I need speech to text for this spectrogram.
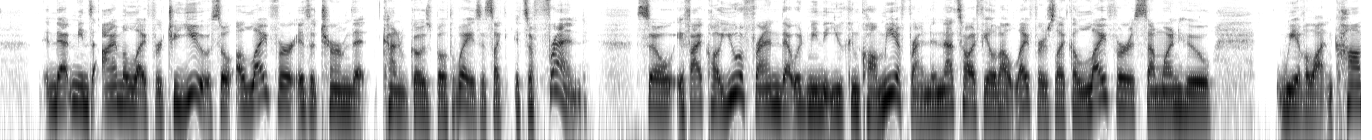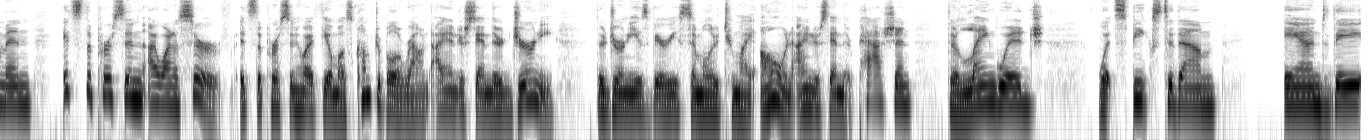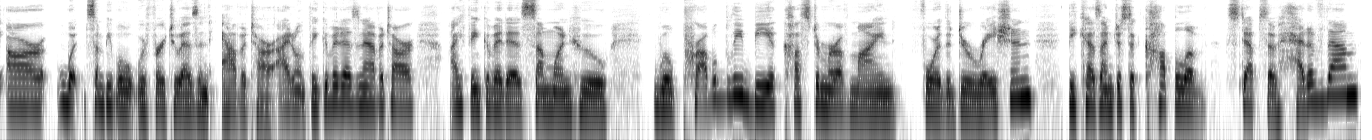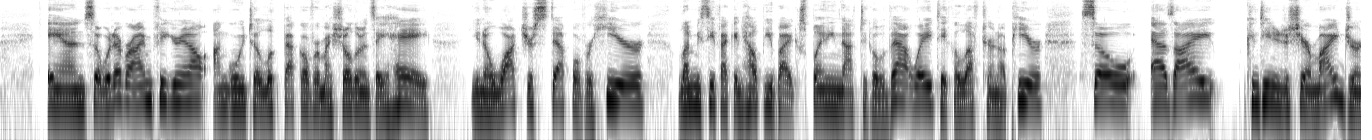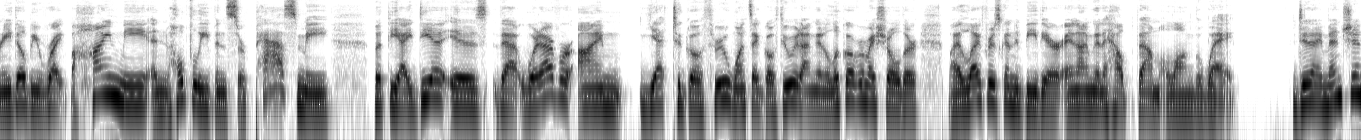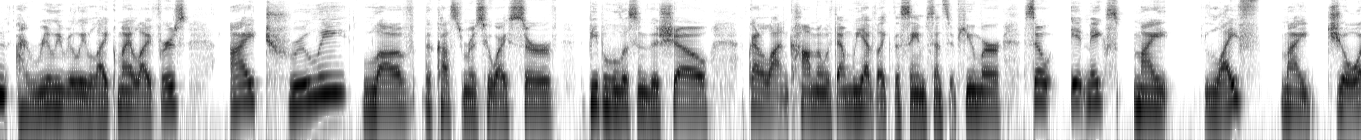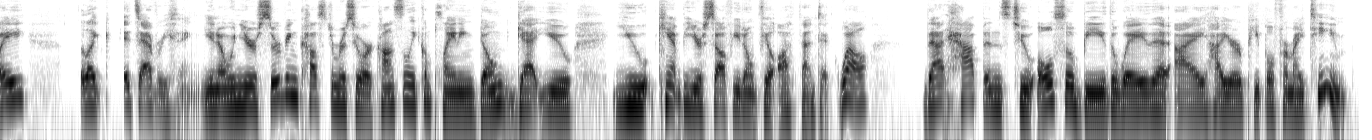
And that means I'm a lifer to you. So a lifer is a term that kind of goes both ways. It's like, it's a friend. So if I call you a friend, that would mean that you can call me a friend. And that's how I feel about lifers. Like a lifer is someone who we have a lot in common. It's the person I want to serve. It's the person who I feel most comfortable around. I understand their journey. Their journey is very similar to my own. I understand their passion, their language, what speaks to them. and they are what some people refer to as an avatar. I don't think of it as an avatar. I think of it as someone who will probably be a customer of mine for the duration because I'm just a couple of steps ahead of them. And so whatever I'm figuring out, I'm going to look back over my shoulder and say, Hey, you know, watch your step over here. Let me see if I can help you by explaining not to go that way. Take a left turn up here. So as I continue to share my journey, they'll be right behind me and hopefully even surpass me. But the idea is that whatever I'm yet to go through, once I go through it, I'm going to look over my shoulder. My lifer is going to be there and I'm going to help them along the way. Did I mention I really, really like my lifers? I truly love the customers who I serve, the people who listen to the show. I've got a lot in common with them. We have like the same sense of humor. So it makes my life, my joy, like it's everything. You know, when you're serving customers who are constantly complaining, don't get you, you can't be yourself, you don't feel authentic. Well, that happens to also be the way that I hire people for my team.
